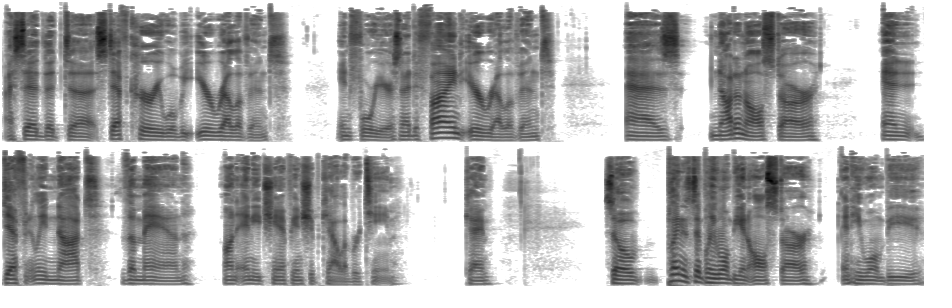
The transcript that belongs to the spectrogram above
I said that uh, Steph Curry will be irrelevant in four years, and I defined irrelevant as not an All Star and definitely not the man on any championship caliber team. Okay. So, plain and simple, he won't be an all star and he won't be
